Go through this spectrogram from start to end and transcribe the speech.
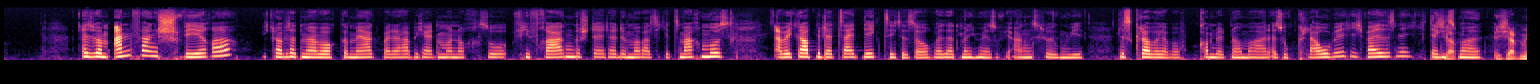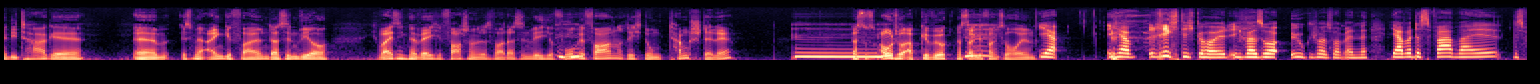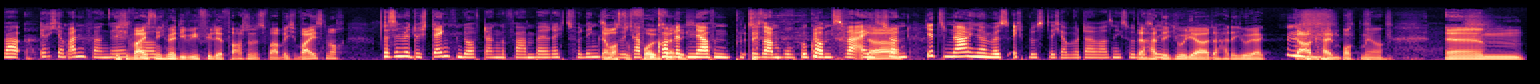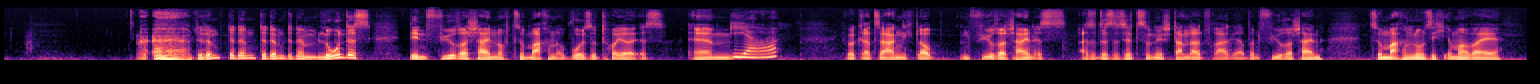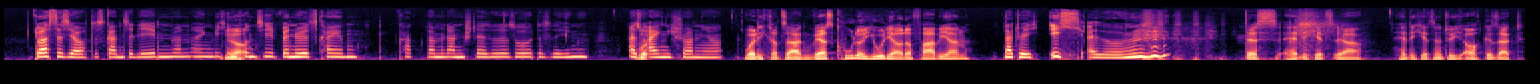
Also am Anfang schwerer. Ich glaube, das hat man aber auch gemerkt, weil da habe ich halt immer noch so viel Fragen gestellt, halt immer, was ich jetzt machen muss. Aber ich glaube, mit der Zeit legt sich das auch, weil da hat man nicht mehr so viel Angst irgendwie. Das glaube ich aber auch komplett normal. Also glaube ich, ich weiß es nicht. Ich denke es mal. Ich habe mir die Tage, ähm, ist mir eingefallen, da sind wir, ich weiß nicht mehr, welche Fahrstunde das war, da sind wir hier Mhm. vorgefahren Richtung Tankstelle. Mm, Da hast du das Auto abgewürgt und hast Mhm. angefangen zu heulen. Ja, ich habe richtig geheult. Ich war so, ich war so am Ende. Ja, aber das war, weil, das war richtig am Anfang, gell? Ich weiß nicht mehr, die, wie viele Fahrstunde es war, aber ich weiß noch, Da sind wir durch Denkendorf dann gefahren, bei rechts vor links. Da und warst so. du Ich habe einen kompletten. Nervenzusammenbruch bekommen. Das war eigentlich Da- schon, jetzt im Nachhinein war es echt lustig, aber da war es nicht so da hatte lustig. Julia, da hatte Julia gar keinen Bock mehr. Ähm, lohnt es, den Führerschein noch zu machen, obwohl es so teuer ist? Ähm, Ja, Ich wollte gerade sagen, ich glaube, ein Führerschein ist, also das ist jetzt so eine Standardfrage, aber ein Führerschein zu machen lohnt sich immer, weil du hast es ja auch das ganze Leben dann eigentlich Ja. im Prinzip, wenn du jetzt keinen Kack damit anstellst oder so, deswegen. Also Wo- eigentlich schon, ja. wollte ich gerade sagen, wäre es cooler, Julia oder Fabian? Natürlich ich, also. Das hätte ich jetzt, ja, hätte ich jetzt natürlich auch gesagt.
